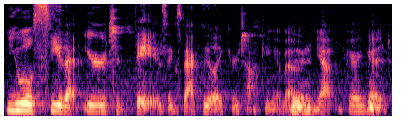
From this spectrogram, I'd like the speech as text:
you will see that irritant phase, exactly like you're talking about. Mm. Yeah, very good.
